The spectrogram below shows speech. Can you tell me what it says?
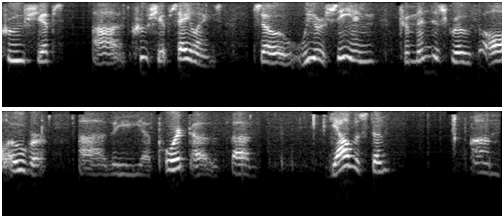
cruise ships, uh, cruise ship sailings. So we are seeing tremendous growth all over. Uh, the uh, port of um, Galveston um,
